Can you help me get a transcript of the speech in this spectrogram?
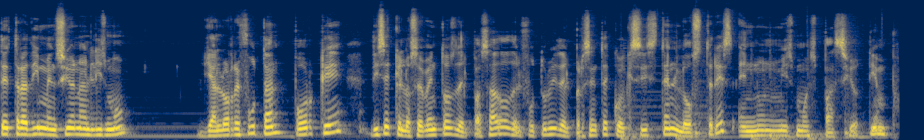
tetradimensionalismo ya lo refutan porque dice que los eventos del pasado, del futuro y del presente coexisten los tres en un mismo espacio-tiempo.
